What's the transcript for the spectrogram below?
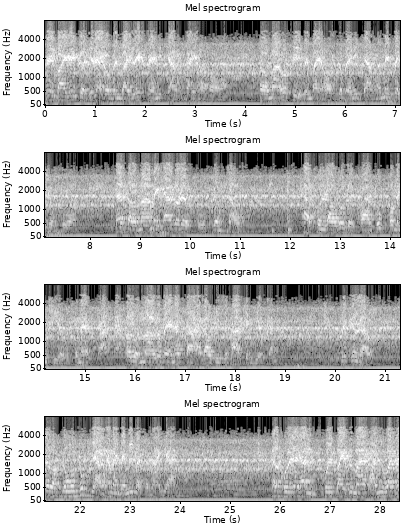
ให้ใบที่เกิดที่แรกเราเป็นใบเล็กเป็นนิจจังใบอ่อนต่อมาก็ที่เป็นใบอ่อนก็เป็นนิจังมันไม่ไม่ทรงตัวแล้วต่อมาไม่ช้าก็เริ่มผุเริ่มเก่าถ้าคนเราก็เกิดความทุกข์เพราะมันเฉียวใช่ไหมพอหล่นมาก็เป็นอนัตตาเราเป็นสภาพเช่นเดียวกันเพื่อถึงเรา ถ้าเราดูทุกอย่างให้มันเป็นวิปัสสนาญาณแล้วคุยกับท่านคุยไปคุยมาถามอยู่วัดไหน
